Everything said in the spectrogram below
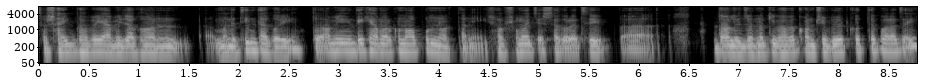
স্বাভাবিকভাবেই আমি যখন মানে চিন্তা করি, তো আমি দেখি আমার কোনো অপূর্ণতা নেই। সবসময় চেষ্টা করেছি দলের জন্য কীভাবে কন্ট্রিবিউট করতে পারা যায়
